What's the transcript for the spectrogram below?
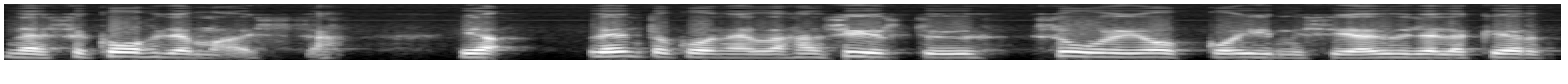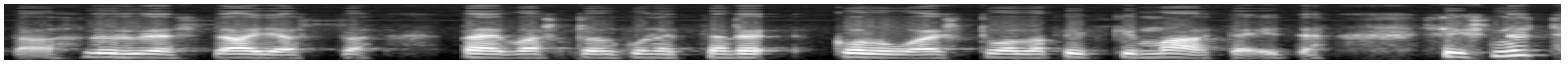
näissä kohdemaissa. Ja lentokoneellahan siirtyy suuri joukko ihmisiä yhdellä kertaa lyhyessä ajassa päinvastoin kuin että ne koluaisi tuolla pitkin maateitä. Siis nyt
